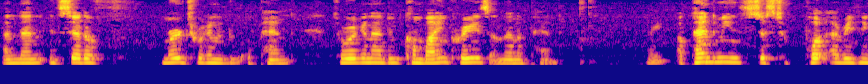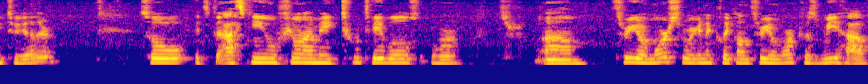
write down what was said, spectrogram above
and then instead of merge, we're going to do append. So we're going to do combine queries and then append. Right? Append means just to put everything together. So it's asking you if you want to make two tables or um, three or more. So we're going to click on three or more because we have,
